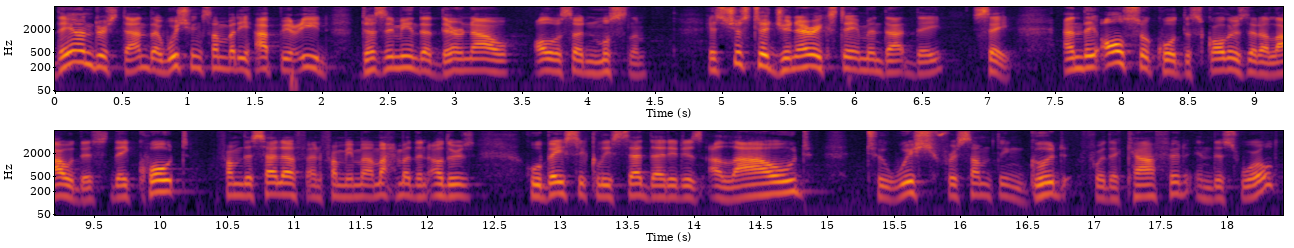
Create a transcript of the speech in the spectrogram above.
They understand that wishing somebody happy Eid doesn't mean that they're now all of a sudden Muslim. It's just a generic statement that they say. And they also quote the scholars that allow this, they quote from the Salaf and from Imam Ahmad and others who basically said that it is allowed to wish for something good for the kafir in this world.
